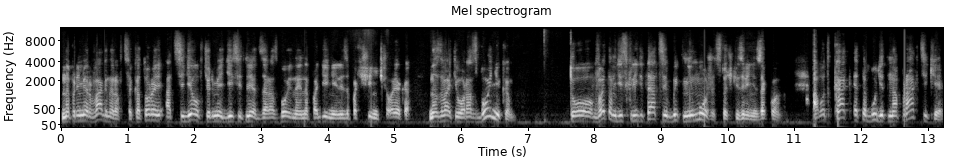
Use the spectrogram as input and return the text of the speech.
например, вагнеровца, который отсидел в тюрьме 10 лет за разбойное нападение или за похищение человека, назвать его разбойником, то в этом дискредитации быть не может с точки зрения закона. А вот как это будет на практике,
